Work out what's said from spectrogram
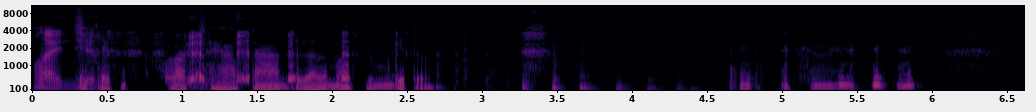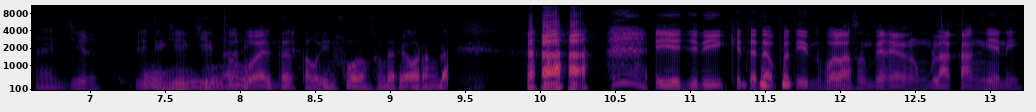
Oh, anjir. cek alat kesehatan segala macem gitu Hmm, Anjir. Jadi kayak Oh, gitu menarik. Kita tahu info langsung dari orang Iya, jadi kita dapat info langsung dari orang belakangnya nih.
